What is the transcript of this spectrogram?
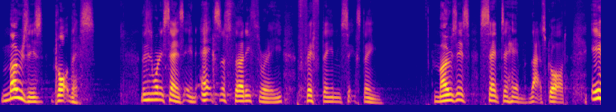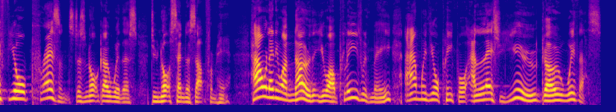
Moses got this. This is what it says in Exodus 33 15 16. Moses said to him, That's God, if your presence does not go with us, do not send us up from here. How will anyone know that you are pleased with me and with your people unless you go with us?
